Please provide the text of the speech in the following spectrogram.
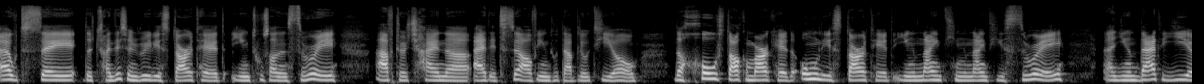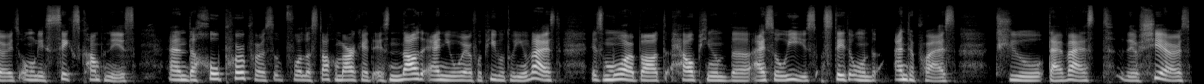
I would say the transition really started in 2003 after China added itself into WTO. The whole stock market only started in 1993 and in that year, it's only six companies. And the whole purpose for the stock market is not anywhere for people to invest. It's more about helping the SOEs, state-owned enterprise, to divest their shares.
